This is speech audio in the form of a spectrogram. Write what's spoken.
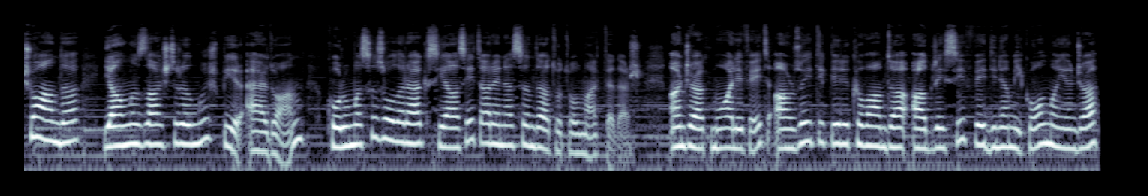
Şu anda yalnızlaştırılmış bir Erdoğan, korumasız olarak siyaset arenasında tutulmaktadır. Ancak muhalefet arzu ettikleri kıvamda agresif ve dinamik olmayınca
